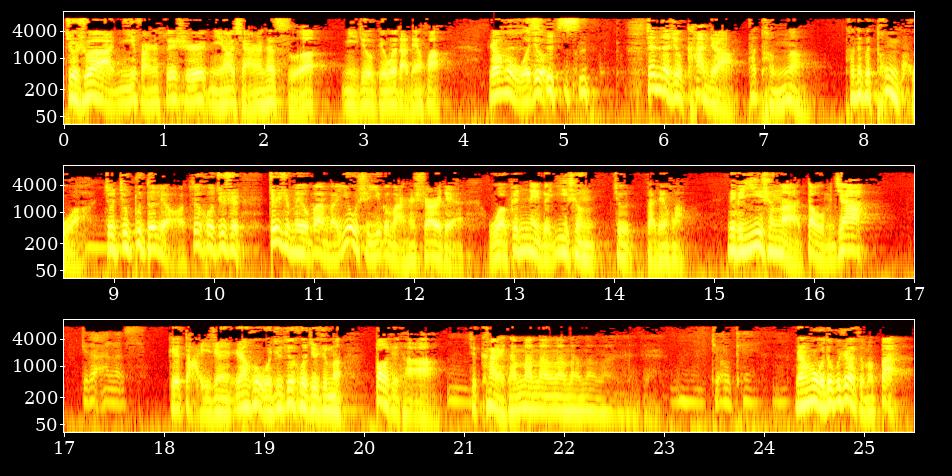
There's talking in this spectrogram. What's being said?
就说啊，你反正随时你要想让他死，你就给我打电话。然后我就真的就看着啊，他疼啊，他那个痛苦啊，就就不得了。最后就是真是没有办法，又是一个晚上十二点，我跟那个医生就打电话，那个医生啊到我们家给他安乐死。给打一针，然后我就最后就这么抱着他啊，就看着他慢慢慢慢慢慢就 OK。嗯然后我都不知道怎么办。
